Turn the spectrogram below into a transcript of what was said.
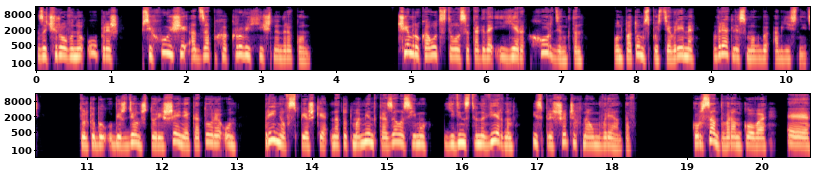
зачарованную упряжь, психующий от запаха крови хищный дракон. Чем руководствовался тогда Иер Хордингтон, он потом, спустя время, вряд ли смог бы объяснить. Только был убежден, что решение, которое он принял в спешке, на тот момент казалось ему единственно верным из пришедших на ум вариантов. «Курсант Воронкова, э,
